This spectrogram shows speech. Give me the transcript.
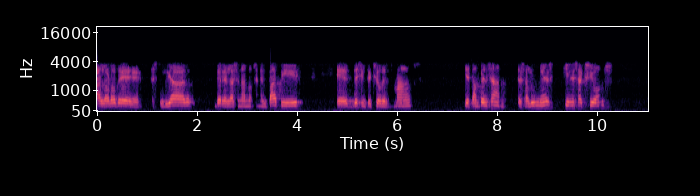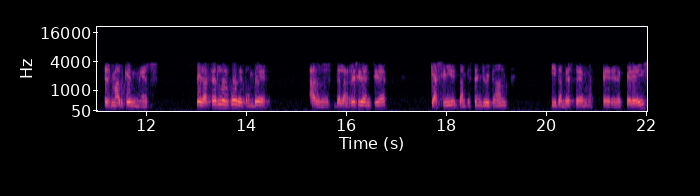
a l'hora d'estudiar, de relacionar-nos en el pati, eh, desinfecció de les mans, i estan pensant els alumnes quines accions es marquen més per a fer-los veure també als de la residència que així també estem lluitant i també estem eh, per ells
